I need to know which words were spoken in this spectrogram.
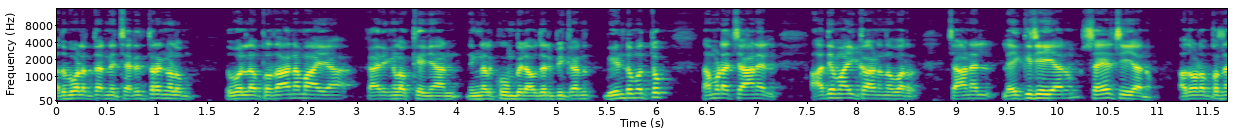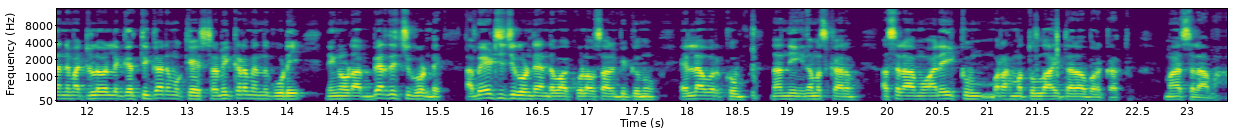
അതുപോലെ തന്നെ ചരിത്രങ്ങളും ഇതുപോലുള്ള പ്രധാനമായ കാര്യങ്ങളൊക്കെ ഞാൻ നിങ്ങൾക്ക് മുമ്പിൽ അവതരിപ്പിക്കാൻ വീണ്ടുമെത്തും നമ്മുടെ ചാനൽ ആദ്യമായി കാണുന്നവർ ചാനൽ ലൈക്ക് ചെയ്യാനും ഷെയർ ചെയ്യാനും അതോടൊപ്പം തന്നെ മറ്റുള്ളവരിലേക്ക് എത്തിക്കാനുമൊക്കെ ശ്രമിക്കണമെന്ന് കൂടി നിങ്ങളോട് അഭ്യർത്ഥിച്ചുകൊണ്ട് അപേക്ഷിച്ചുകൊണ്ട് എന്റെ വാക്കുകൾ അവസാനിപ്പിക്കുന്നു. എല്ലാവർക്കും നന്ദി നമസ്കാരം. അസ്സലാമു അലൈക്കും വറഹമത്തല്ലാഹി തല വാബർക്കാത്തു മാസലാമ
